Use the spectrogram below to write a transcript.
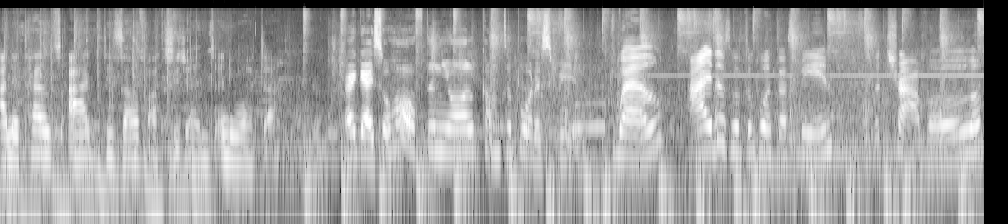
and it helps add dissolved oxygen in the water. Alright guys, so how often you all come to Port of Spain? Well, I just go to Port of Spain to travel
